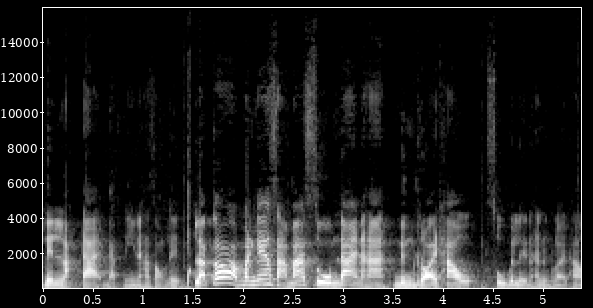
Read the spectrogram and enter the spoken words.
เลนส์หลักได้แบบนี้นะคะสองเลนแล้วก็มันก็ยังสามารถซูมได้นะฮะ100 เท่า ซูมไปเลยนะฮะ100 เท่า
